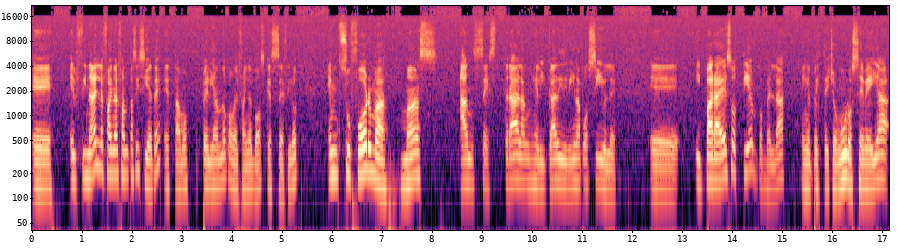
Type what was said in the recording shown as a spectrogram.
Eh, el final de Final Fantasy VII, estamos peleando con el final boss, que es Sephiroth, en su forma más ancestral, angelical y divina posible. Eh, y para esos tiempos, ¿verdad? En el PlayStation 1 se veía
